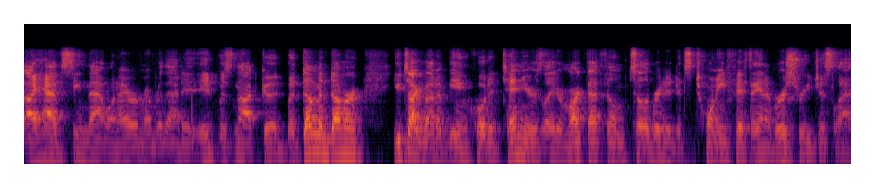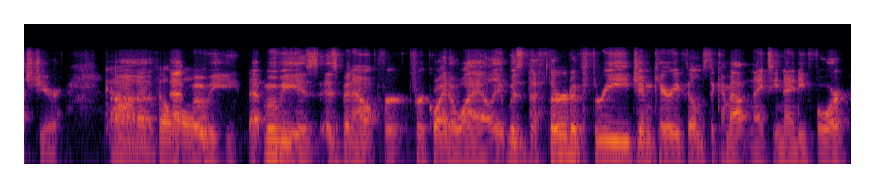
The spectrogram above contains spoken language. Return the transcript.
I have seen that one. I remember that. It, it was not good. But Dumb and Dumber, you talk about it being quoted 10 years later. Mark, that film celebrated its 25th anniversary just last year. God, I Uh, feel that old. movie that movie is, has been out for for quite a while. It was the third of three Jim Carrey films to come out in 1994.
